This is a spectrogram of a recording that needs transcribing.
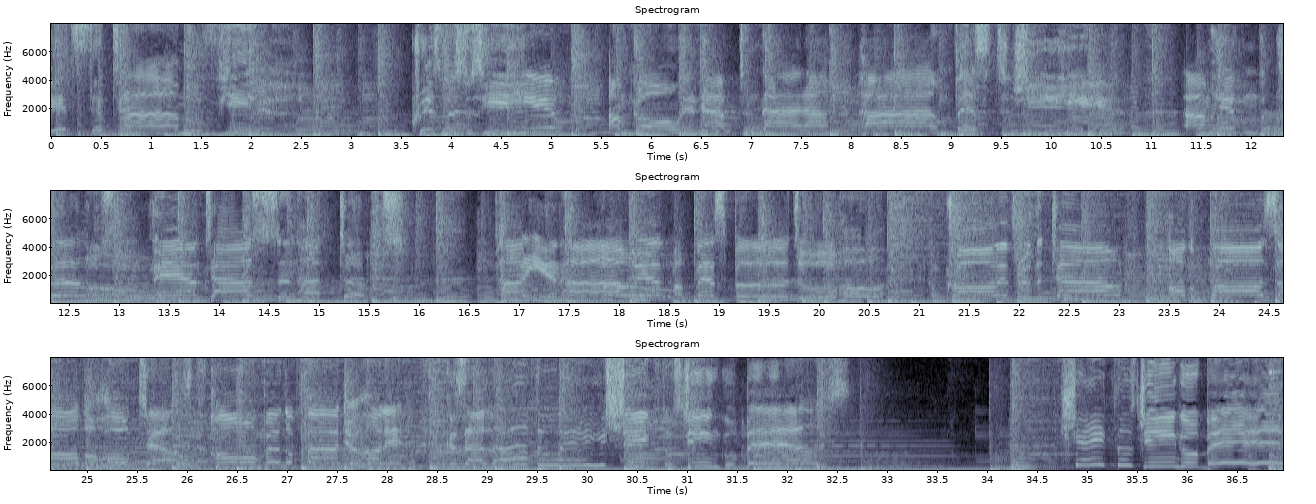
It's that time of year. Christmas is here. jingle bells. Shake those jingle bells.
